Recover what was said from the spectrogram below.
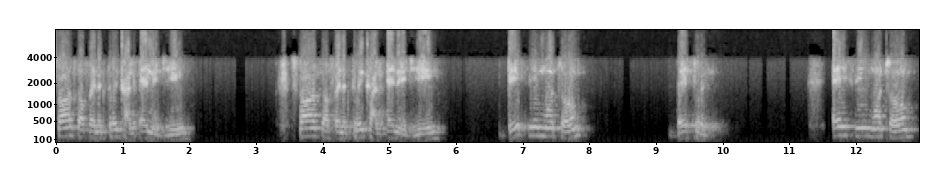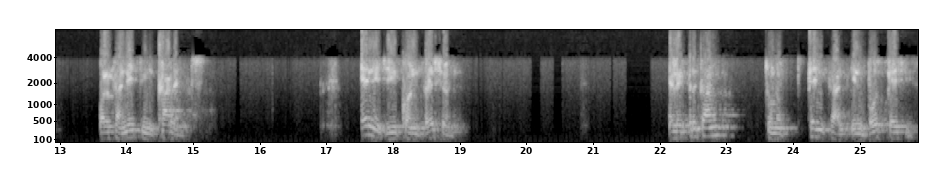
source of electrical energy, source of electrical energy, DC motor, battery. AC motor, alternating current. Energy conversion. Electrical to mechanical in both cases.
